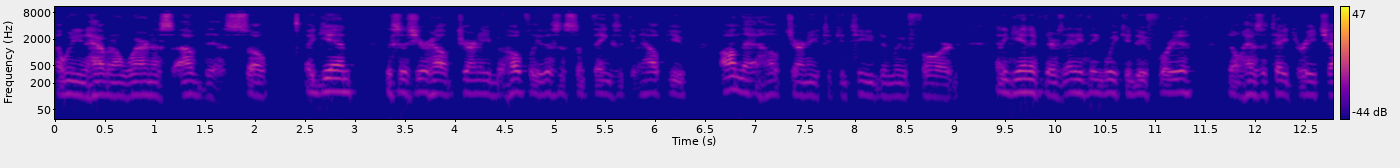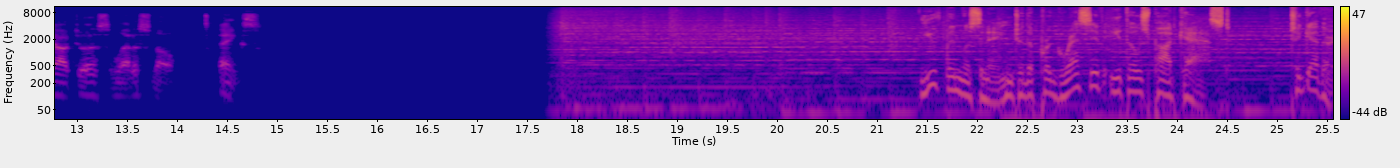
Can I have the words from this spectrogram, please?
and we need to have an awareness of this. So, again, this is your health journey, but hopefully, this is some things that can help you on that health journey to continue to move forward. And again, if there's anything we can do for you, don't hesitate to reach out to us and let us know. Thanks. You've been listening to the Progressive Ethos Podcast. Together,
